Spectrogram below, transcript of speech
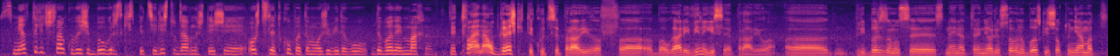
Смятате ли, че това, ако беше български специалист, отдавна щеше, още след купата, може би, да, го, да бъде махнат? Не, това е една от грешките, които се прави в България. Винаги се е правила. Прибързано се сменят треньори, особено български, защото нямат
